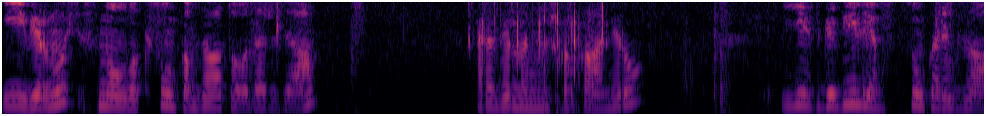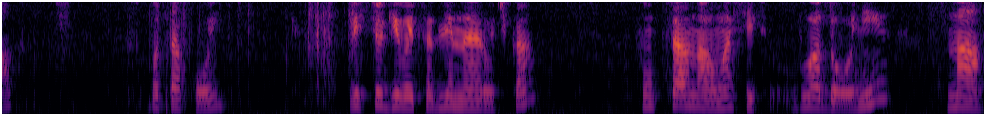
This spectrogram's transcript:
И вернусь снова к сумкам золотого дождя. Разверну немножко камеру. Есть гобелен, сумка-рюкзак. Вот такой. Пристегивается длинная ручка. Функционал носить в ладони, на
